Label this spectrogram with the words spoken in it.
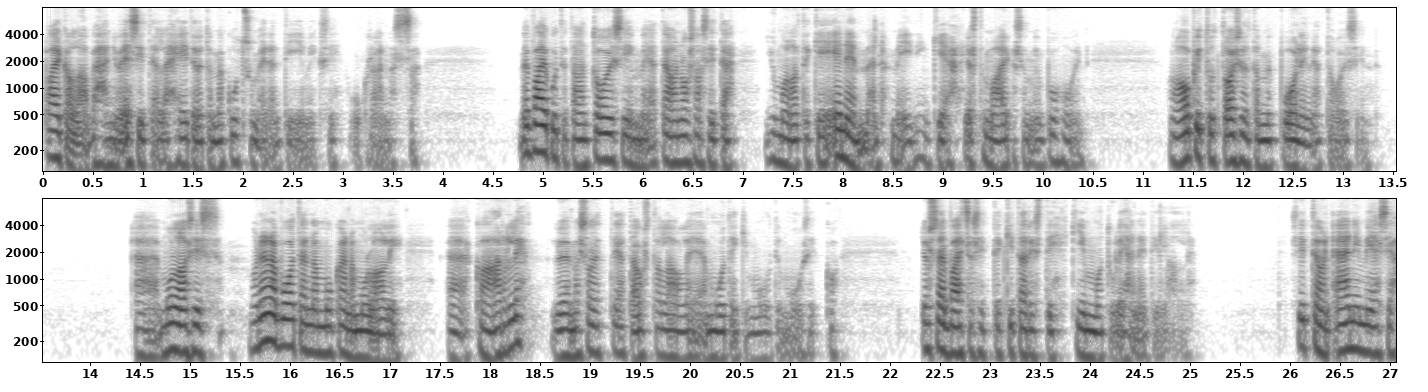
paikallaan vähän jo esitellä heitä, joita mä kutsun meidän tiimiksi Ukrainassa. Me vaikutetaan toisiimme ja tämä on osa sitä Jumala tekee enemmän meininkiä, josta mä aikaisemmin puhuin. Me ollaan opittu toisiltamme puolin ja toisin. Ää, mulla on siis monena vuotena mukana, mulla oli ää, Kaarle, lyömäsoittaja, taustalaulaja ja muutenkin multimuusikko. Jossain vaiheessa sitten kitaristi Kimmo tuli hänen tilalle. Sitten on äänimies ja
